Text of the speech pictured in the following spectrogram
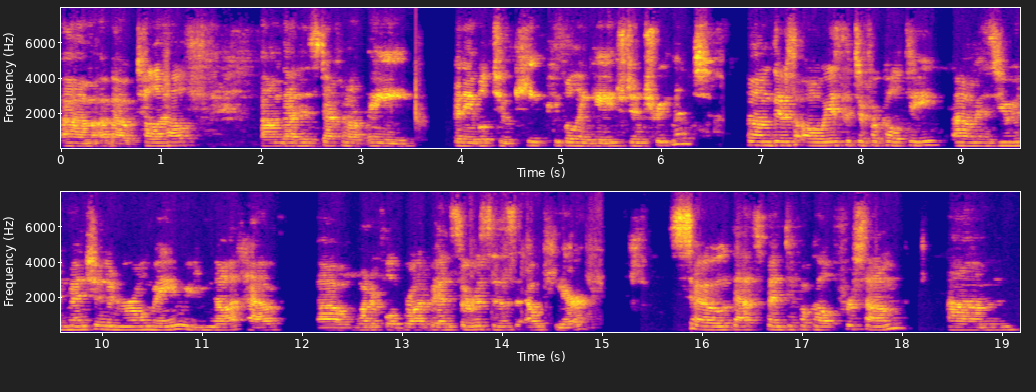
um, about telehealth, um, that has definitely been able to keep people engaged in treatment. Um, there's always the difficulty, um, as you had mentioned, in rural Maine, we do not have uh, wonderful broadband services out here. So that's been difficult for some, um,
